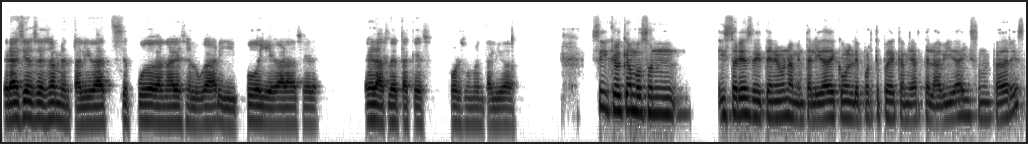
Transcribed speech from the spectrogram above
gracias a esa mentalidad se pudo ganar ese lugar y pudo llegar a ser el atleta que es por su mentalidad. Sí, creo que ambos son historias de tener una mentalidad de cómo el deporte puede cambiarte la vida y son muy padres.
